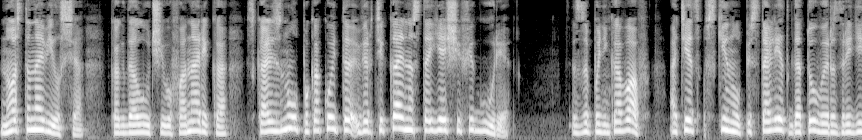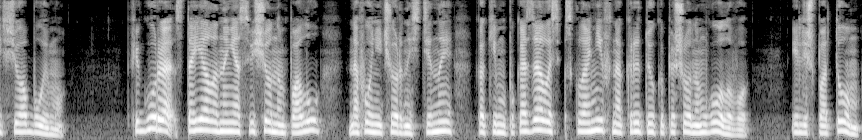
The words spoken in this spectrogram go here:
но остановился, когда луч его фонарика скользнул по какой-то вертикально стоящей фигуре. Запаниковав, отец вскинул пистолет, готовый разрядить всю обойму. Фигура стояла на неосвещенном полу, на фоне черной стены, как ему показалось, склонив накрытую капюшоном голову — и лишь потом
